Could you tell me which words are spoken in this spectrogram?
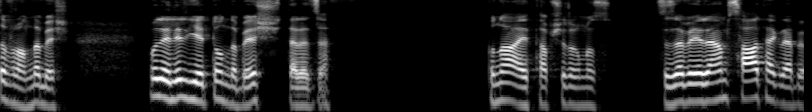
0.5. Bu da eləyir 7.5 dərəcə. Buna aid tapşırığımız sizə verirəm. Saat əqrəbi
